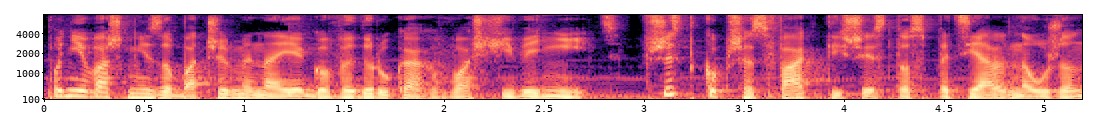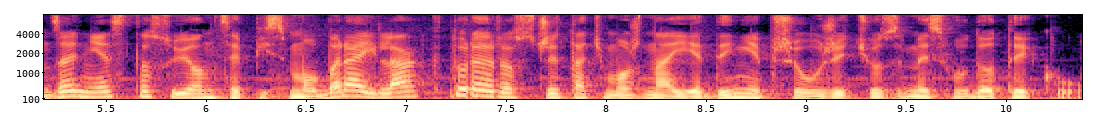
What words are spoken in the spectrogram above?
ponieważ nie zobaczymy na jego wydrukach właściwie nic. Wszystko przez fakt, iż jest to specjalne urządzenie stosujące pismo Braille'a, które rozczytać można jedynie przy użyciu zmysłu dotyku.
